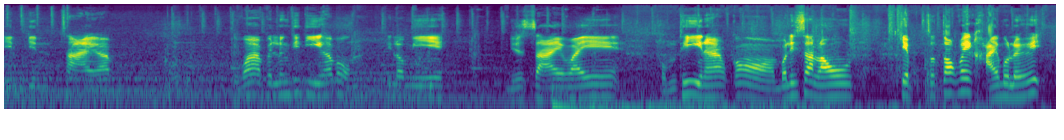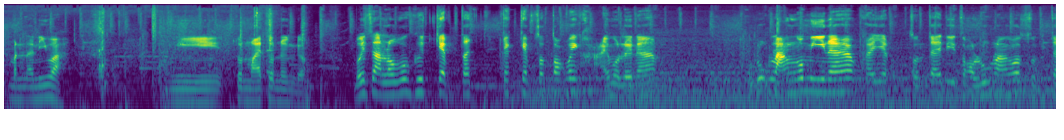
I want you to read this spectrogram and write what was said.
ดินดินทรายครับ ถือว่าเป็นเรื่องที่ดีครับผมที่เรามีดินทรายไว้ผมที่นะครับ ก็บริษัทเราเก็บสต็อกไว้ขายหมดเลยเฮ้ยมันอันนี้ว่ะมีต้นไม้ต้นหนึ่งเดี๋ยวบริษัทเราก็คือเก็บตะจะเก็บสต็อกไว้ขายหมดเลยนะครับลูกหลังก็มีนะครับใครอยากสนใจติดต่อลูกหลังก็สนใจ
